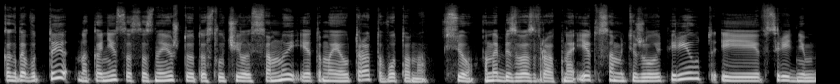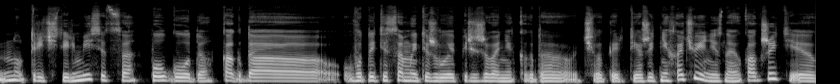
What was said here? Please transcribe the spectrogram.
когда вот ты наконец осознаешь, что это случилось со мной, и это моя утрата, вот она, все, она безвозвратна. И это самый тяжелый период, и в среднем ну, 3-4 месяца, полгода, когда вот эти самые тяжелые переживания, когда человек говорит, я жить не хочу, я не знаю, как жить, э,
